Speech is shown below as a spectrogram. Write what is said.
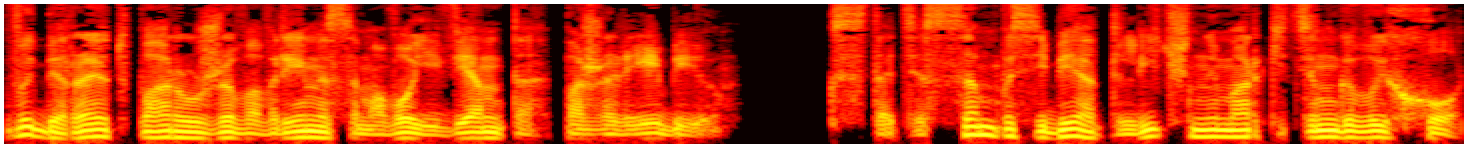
Выбирают пару уже во время самого ивента, по жребию. Кстати, сам по себе отличный маркетинговый ход,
